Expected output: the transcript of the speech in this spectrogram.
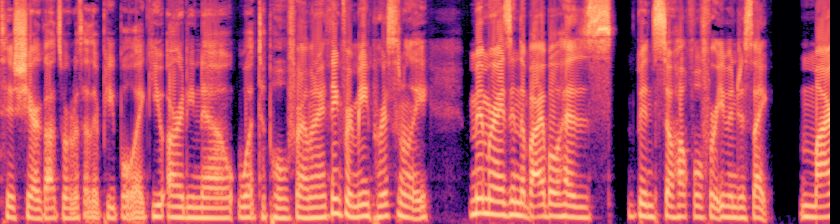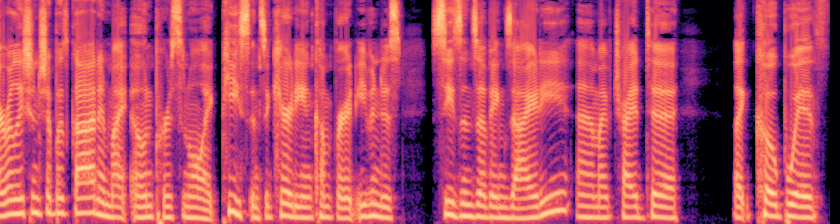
to share God's word with other people. Like you already know what to pull from. And I think for me personally, memorizing the Bible has been so helpful for even just like my relationship with God and my own personal like peace and security and comfort, even just seasons of anxiety. Um, I've tried to like cope with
